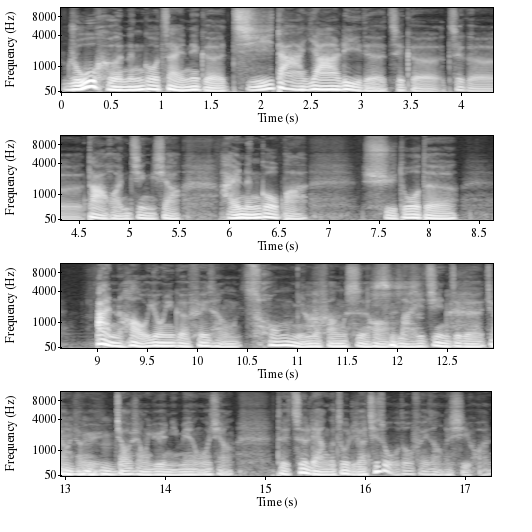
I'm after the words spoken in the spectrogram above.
如何能够在那个极大压力的这个这个大环境下，还能够把许多的。暗号用一个非常聪明的方式 哈埋进这个交响乐交响乐里面，我想对这两个作曲家，其实我都非常的喜欢。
